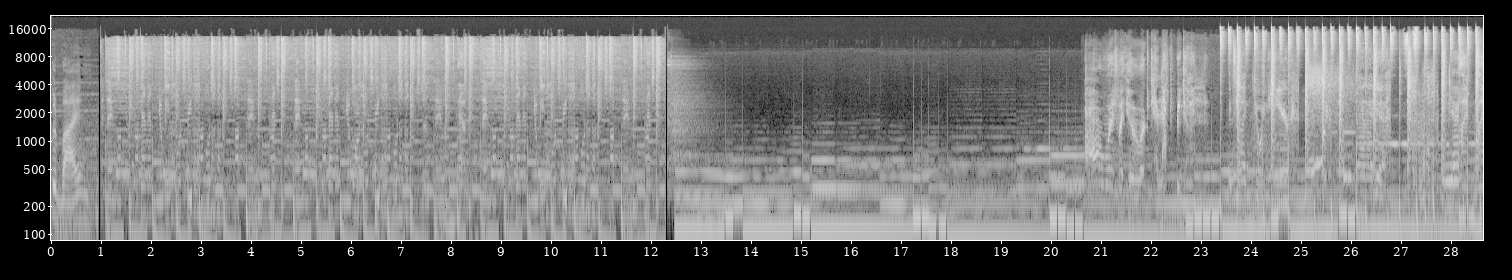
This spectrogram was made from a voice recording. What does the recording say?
Goodbye. Always with you what cannot be done. It's like doing here. Bad idea. Yeah, I, I,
